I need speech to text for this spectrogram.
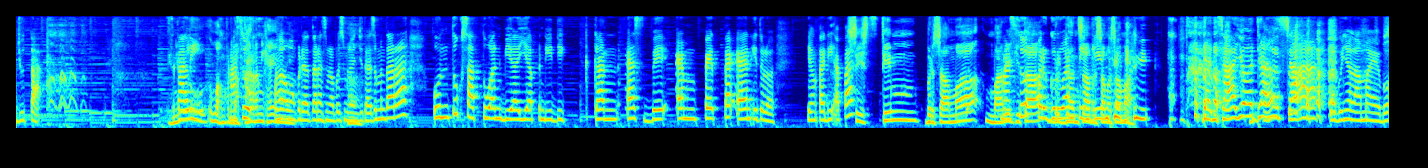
juta. Ini sekali. u- uang masuk. pendaftaran nih kayaknya. Nih. uang pendaftaran 99 juta. Sementara untuk satuan biaya pendidikan SBMPTN itu loh. Yang tadi apa? Sistem bersama mari masuk kita perguruan berdansa tinggi bersama-sama. negeri dansa yo dansa. Lagunya lama ya Bo.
